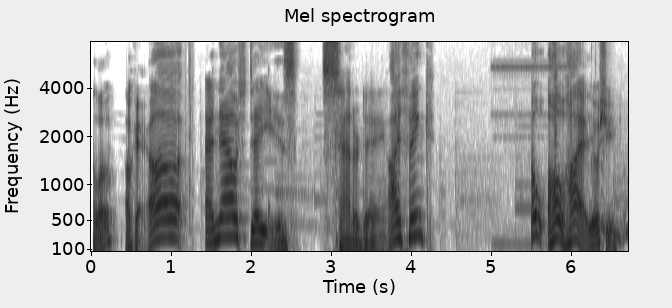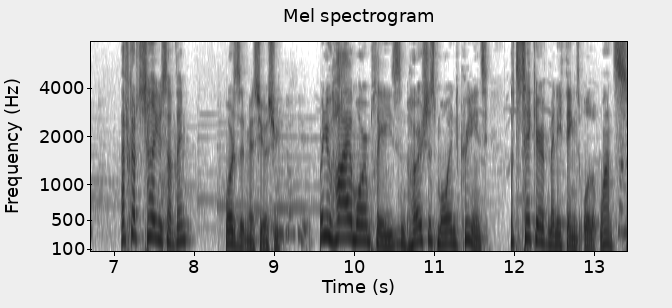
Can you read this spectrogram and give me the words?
Hello? Okay. Uh, and now today is Saturday. I think. Oh, oh, hi, Yoshi. I've got to tell you something. What is it, Miss Yoshi? When you hire more employees and purchase more ingredients, you have to take care of many things all at once.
